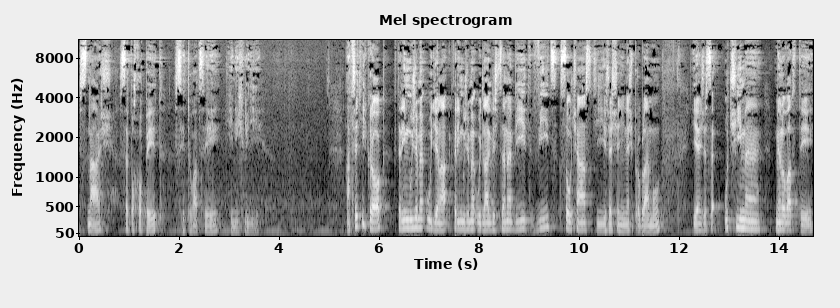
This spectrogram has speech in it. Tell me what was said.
Snaž se pochopit situaci jiných lidí. A třetí krok, který můžeme udělat, který můžeme udělat, když chceme být víc součástí řešení než problému, je, že se učíme milovat ty,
